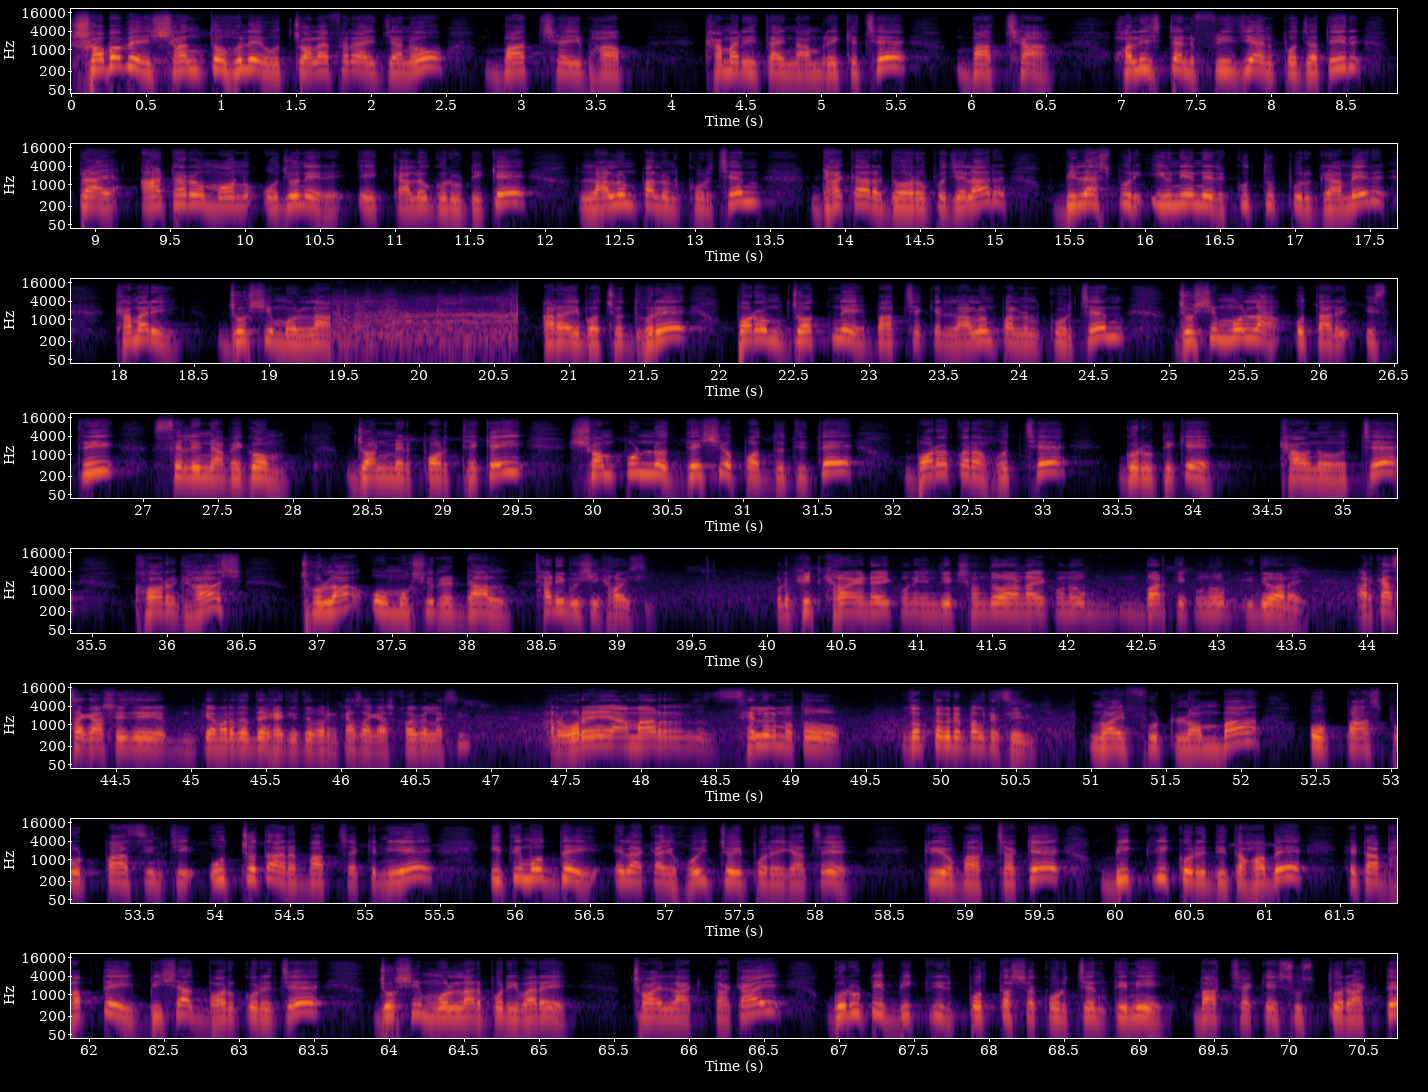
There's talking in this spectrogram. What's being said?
স্বভাবে শান্ত হলেও চলাফেরায় যেন বাদশাহী ভাব। খামারি তাই নাম রেখেছে বাদশা হলিস্টান ফ্রিজিয়ান প্রজাতির প্রায় আঠারো মন ওজনের এই কালো গরুটিকে লালন পালন করছেন ঢাকার দোহার উপজেলার বিলাসপুর ইউনিয়নের কুতুবপুর গ্রামের খামারি জসি মোল্লা। আড়াই বছর ধরে পরম যত্নে বাচ্চাকে লালন পালন করছেন জসিম মোল্লা ও তার স্ত্রী সেলিনা বেগম। জন্মের পর থেকেই সম্পূর্ণ দেশীয় পদ্ধতিতে বড় করা হচ্ছে, গরুটিকে খাওয়ানো হচ্ছে, খড়, ঘাস, ছোলা ও মসুরের ডাল। ছাড়ি বসি খাওয়াইছি। কোনো ফিট খাওয়াই নাই, কোনো ইঞ্জেকশন দেওয়া নাই, কোনো বাড়তি কোনো ই দেওয়া নাই। আর কাঁচা ঘাসে যে ক্যামেরাতে দেখাই দিতে পারেন, কাঁচা ঘাস খাওয়াবে লাগছি? আর ওরে আমার ছেলের মতো যত্ন করে পালতেছি। নয় ফুট লম্বা ও পাঁচ ফুট পাঁচ ইঞ্চি উচ্চতার বাচ্চাকে নিয়ে ইতিমধ্যেই এলাকায় হইচই পড়ে গেছে। প্রিয় বাচ্চাকে বিক্রি করে দিতে হবে এটা ভাবতেই বিষাদ ভর করেছে জসিম মোল্লার পরিবারে। ছয় লাখ টাকায় গরুটি বিক্রির প্রত্যাশা করছেন তিনি। বাচ্চাকে সুস্থ রাখতে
